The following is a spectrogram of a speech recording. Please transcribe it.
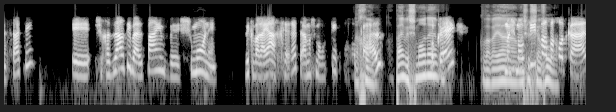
נסעתי, אה, שחזרתי ב-2008, זה כבר היה אחרת, היה משמעותית פחות נכון. קהל, 2008 אוקיי? כבר היה משהו משמעותית כבר שבור. פחות קהל,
